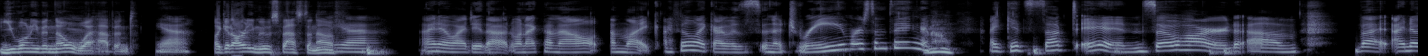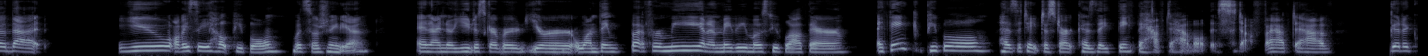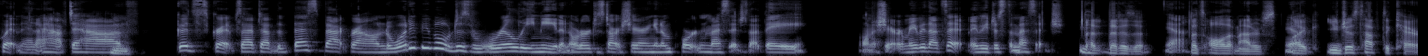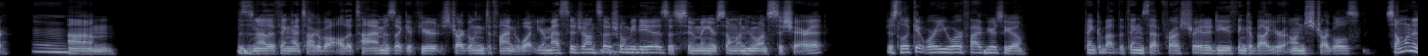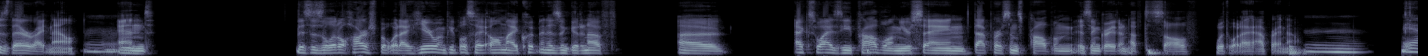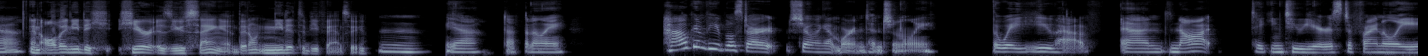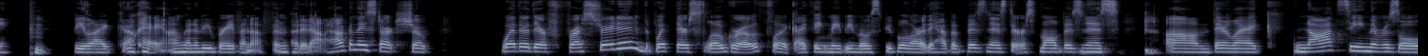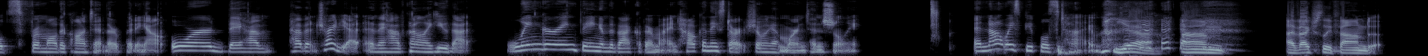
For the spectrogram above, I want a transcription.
you won't even know what happened. Yeah. Like it already moves fast enough. Yeah. I know I do that. When I come out, I'm like, I feel like I was in a dream or something. I know. I get sucked in so hard. Um, but I know that you obviously help people with social media. And I know you discovered your one thing. But for me, and maybe most people out there, I think people hesitate to start because they think they have to have all this stuff. I have to have good equipment. I have to have good scripts. I have to have the best background. What do people just really need in order to start sharing an important message that they want to share? Maybe that's it. Maybe just the message. That that is it. Yeah. That's all that matters. Yeah. Like you just have to care. Mm. Um this is another thing I talk about all the time is like if you're struggling to find what your message on social Mhm. media is, assuming you're someone who wants to share it, just look at where you were 5 years ago. Think about the things that frustrated you, think about your own struggles. Someone is there right now. Mm. And this is a little harsh, but what I hear when people say, "Oh, my equipment isn't good enough," uh, XYZ problem, you're saying that person's problem isn't great enough to solve with what I have right now. Mm. Yeah. And all they need to he- hear is you saying it. They don't need it to be fancy. Mm. Yeah, definitely. How can people start showing up more intentionally the way you have and not taking two years to finally Hmm. be like, okay, I'm going to be brave enough and put it out? How can they start to show whether they're frustrated with their slow growth? Like I think maybe most people are, they have a business, they're a small business. Um, they're like not seeing the results from all the content they're putting out, or they have haven't tried yet and they have kind of like you that lingering thing in the back of their mind. How can they start showing up more intentionally and not waste people's time? Yeah. Um, I've actually found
